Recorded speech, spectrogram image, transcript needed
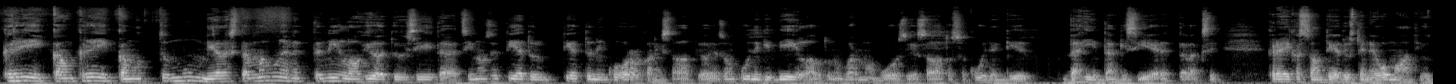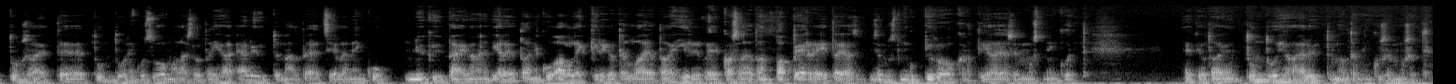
Kreikka on Kreikka, mutta mun mielestä mä luulen, että niillä on hyötyä siitä, että siinä on se tietty, tietty niin kuin organisaatio ja se on kuitenkin viilautunut varmaan vuosien saatossa kuitenkin vähintäänkin siedettäväksi. Kreikassa on tietysti ne omat juttunsa, että tuntuu niin kuin suomalaiselta ihan älyttömältä, että siellä niin kuin nykypäivänä vielä jotain niin kuin allekirjoitellaan jotain hirveä kasa, jotain papereita ja semmoista niin kuin byrokratiaa ja semmoista, niin kuin, että, että jotain tuntuu ihan älyttömältä niin kuin semmoiset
